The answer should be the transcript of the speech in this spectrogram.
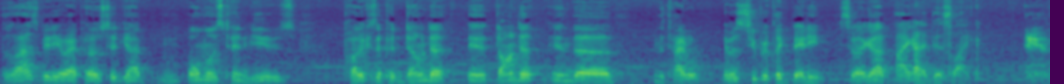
the last video I posted got almost 10 views, probably because I put Donda in, Donda in the in the title. It was super clickbaity, so I got I got a dislike, and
